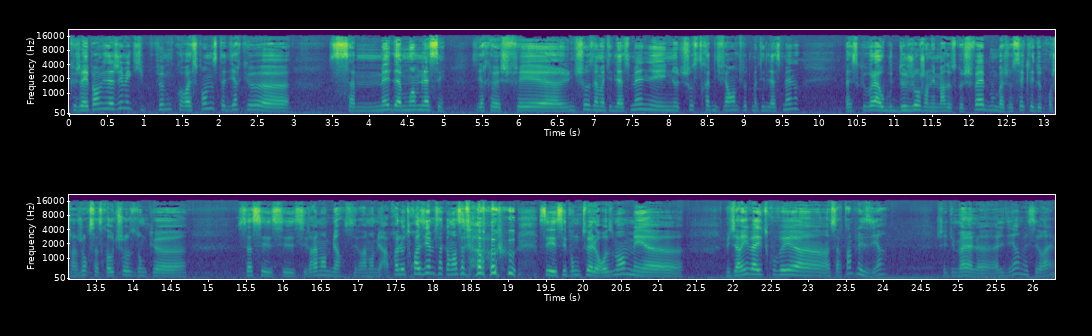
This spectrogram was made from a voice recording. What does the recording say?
que j'avais pas envisagé mais qui peut me correspondre, c'est-à-dire que ça m'aide à moins me lasser. C'est-à-dire que je fais une chose la moitié de la semaine et une autre chose très différente l'autre moitié de la semaine. Parce que voilà, au bout de deux jours, j'en ai marre de ce que je fais. Bon, bah, je sais que les deux prochains jours, ça sera autre chose. Donc, euh, ça, c'est vraiment bien. C'est vraiment bien. Après, le troisième, ça commence à faire beaucoup. C'est ponctuel, heureusement, mais, mais j'arrive à y trouver un, certain plaisir. J'ai du mal à le dire, mais c'est vrai.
